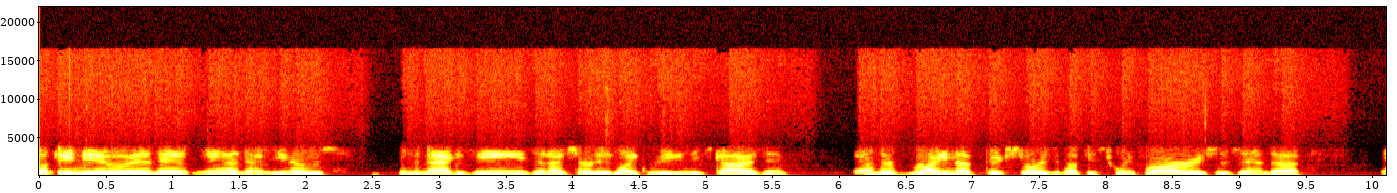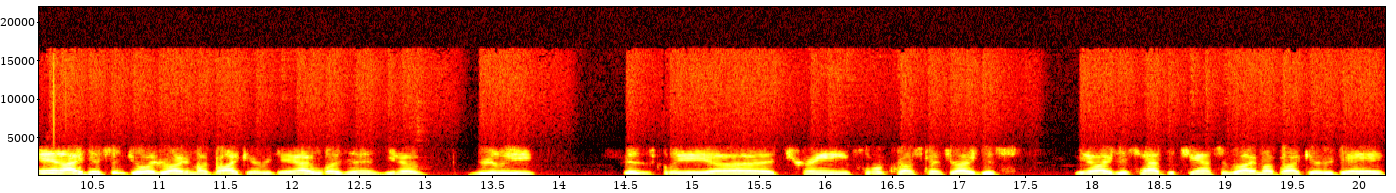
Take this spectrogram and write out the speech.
something new in it, and uh, you know it was in the magazines, and I started like reading these guys, and yeah, they're writing up big stories about these 24 hour races, and uh, and I just enjoyed riding my bike every day. I wasn't you know really physically uh, training for cross country. I just, you know, I just had the chance to ride my bike every day,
